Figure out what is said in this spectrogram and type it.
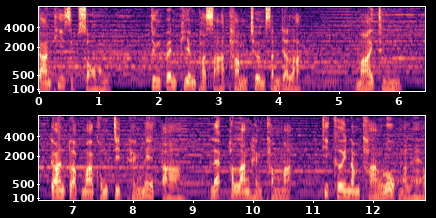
กาลที่ 12 จึงเป็นเพียงภาษาธรรมเชิงสัญญลักษณ์ หมายถึง การกลับมาของจิตแห่งเมตตา และพลังแห่งธรรมะ ที่เคยนำทางโลกมาแล้ว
